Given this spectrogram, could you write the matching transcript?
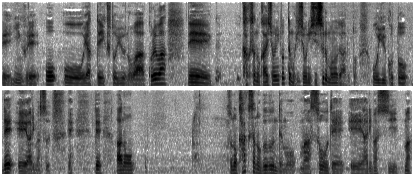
えー、インフレをやっていくというのはこれは、えー格差の解消にとっても非常に資するものであるということで、えー、あります。えであのその格差の部分でも、まあ、そうで、えー、ありますし、ま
